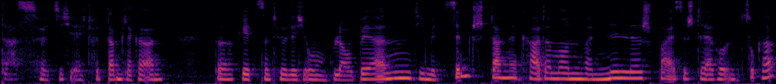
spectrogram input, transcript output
das hört sich echt verdammt lecker an. Da geht es natürlich um Blaubeeren, die mit Zimtstange, Kardamom, Vanille, Speisestärke und Zucker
